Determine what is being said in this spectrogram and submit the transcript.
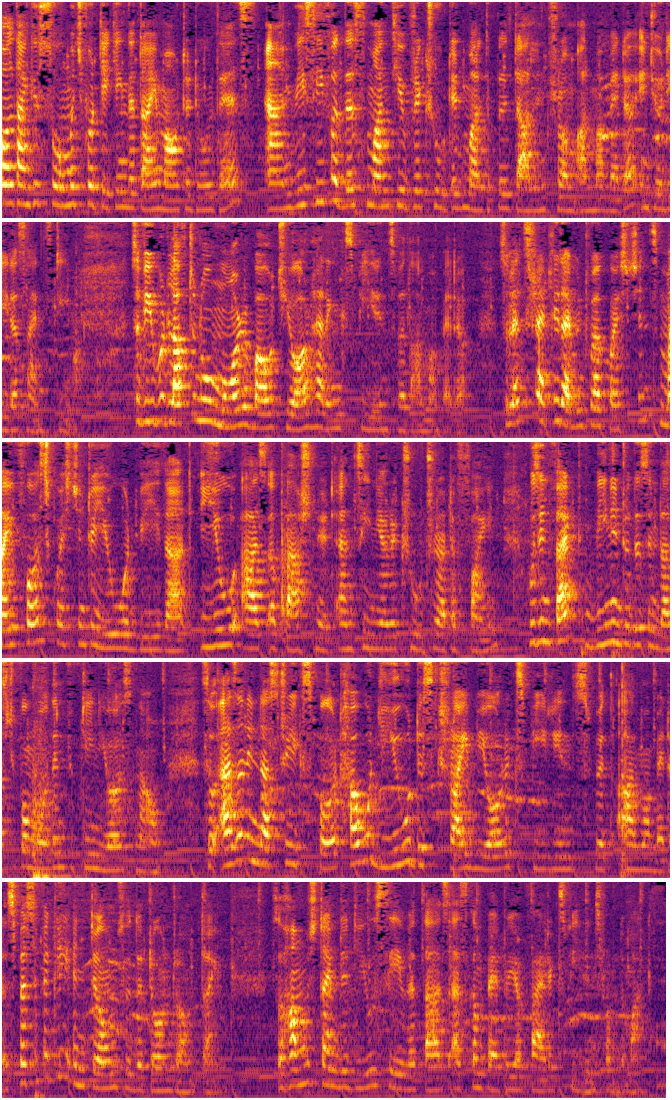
all, thank you so much for taking the time out to do this. And we see for this month you've recruited multiple talent from Alma Better into your data science team. So we would love to know more about your hiring experience with Alma Better. So let's directly dive into our questions. My first question to you would be that you as a passionate and senior recruiter at Affine, who's in fact been into this industry for more than 15 years now. So as an industry expert, how would you describe your experience with Alma Better, specifically in terms of the turnaround time? So how much time did you save with us as compared to your prior experience from the market?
